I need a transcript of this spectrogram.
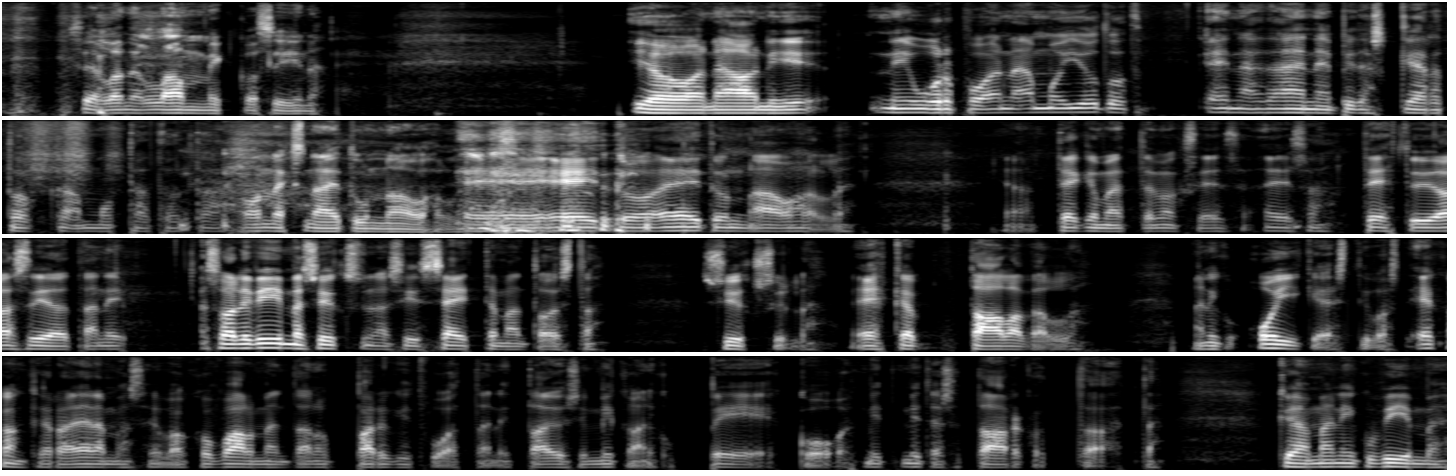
sellainen lammikko siinä. Joo, nämä on niin, niin urpoja nämä mun jutut. Ei näitä ääneen pitäisi kertoakaan, mutta tota, Onneksi näin tuu nauhalle. ei, ei, tuu, ei tuu nauhalle. Ja tekemättömäksi ei, ei saa tehtyjä asioita. Niin se oli viime syksynä, siis 17 syksyllä, ehkä talvella. Mä niin oikeasti vasta ekan kerran elämässäni, vaikka olen valmentanut parikymmentä vuotta, niin tajusin, mikä on niin PK, että mit, mitä se tarkoittaa. Että kyllähän mä niin viime,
